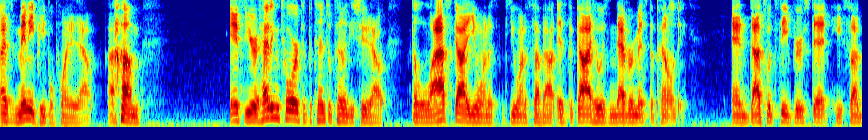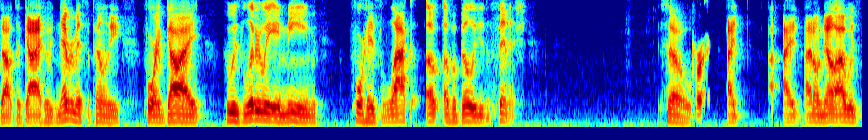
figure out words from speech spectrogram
as many people pointed out, um, if you're heading towards a potential penalty shootout, the last guy you want to you want to sub out is the guy who has never missed a penalty, and that's what Steve Bruce did. He subbed out the guy who never missed a penalty for a guy who is literally a meme for his lack of, of ability to finish. So Correct. I I I don't know. I was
